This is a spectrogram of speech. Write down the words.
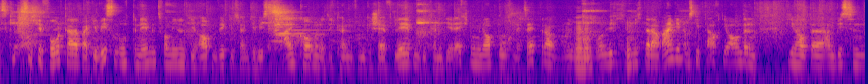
es gibt sicher Vorteile bei gewissen Unternehmensfamilien, die haben wirklich ein gewisses Einkommen oder die können vom Geschäft leben, die können die Rechnungen abbuchen etc. Mhm. Will ich nicht darauf eingehen, aber es gibt auch die anderen, die halt äh, ein bisschen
